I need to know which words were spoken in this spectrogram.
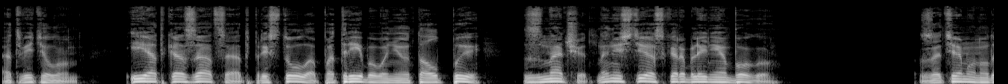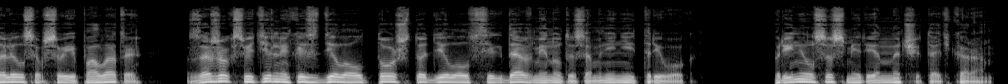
ответил он. И отказаться от престола по требованию толпы значит нанести оскорбление Богу. Затем он удалился в свои палаты, зажег светильник и сделал то, что делал всегда в минуты сомнений и тревог. Принялся смиренно читать Коран.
